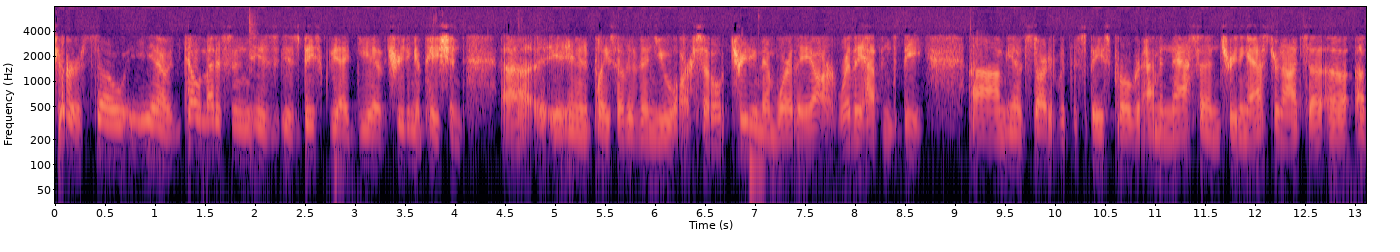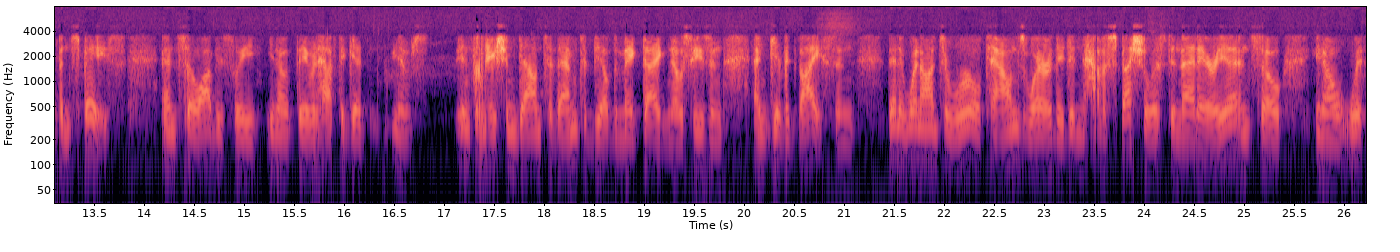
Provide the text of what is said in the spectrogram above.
Sure. So, you know, telemedicine is, is basically the idea of treating a patient uh, in a place other than you are. So, treating them where they are, where they happen to be. Um, you know, it started with the space program and NASA and treating astronauts uh, uh, up in space. And so, obviously, you know, they would have to get, you know, information down to them to be able to make diagnoses and, and give advice. And then it went on to rural towns where they didn't have a specialist in that area. And so, you know, with,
